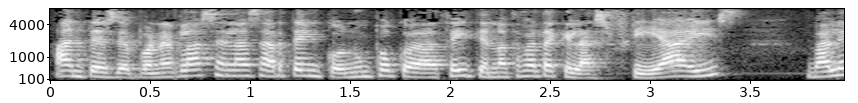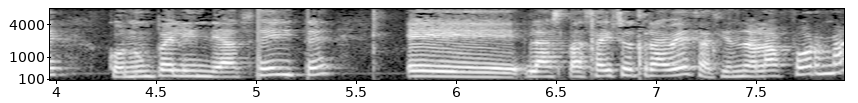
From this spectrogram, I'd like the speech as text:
antes de ponerlas en la sartén con un poco de aceite, no hace falta que las friáis, ¿vale? Con un pelín de aceite, eh, las pasáis otra vez haciendo la forma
